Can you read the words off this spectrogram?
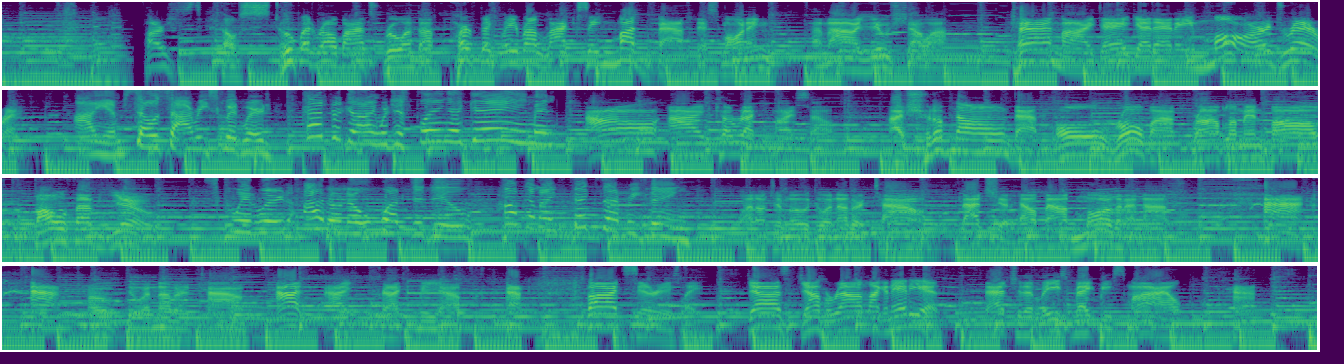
First, those stupid robots ruined a perfectly relaxing mud bath this morning, and now you show up. Can my day get any more dreary? I am so sorry, Squidward. Patrick and I were just playing a game and. Oh, I correct myself. I should have known that whole robot problem involved both of you. Squidward, I don't know what to do. How can I fix everything? Why don't you move to another town? That should help out more than enough. Ha, ha, move to another town. Ha, ha, cracked me up. But seriously, just jump around like an idiot. That should at least make me smile.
